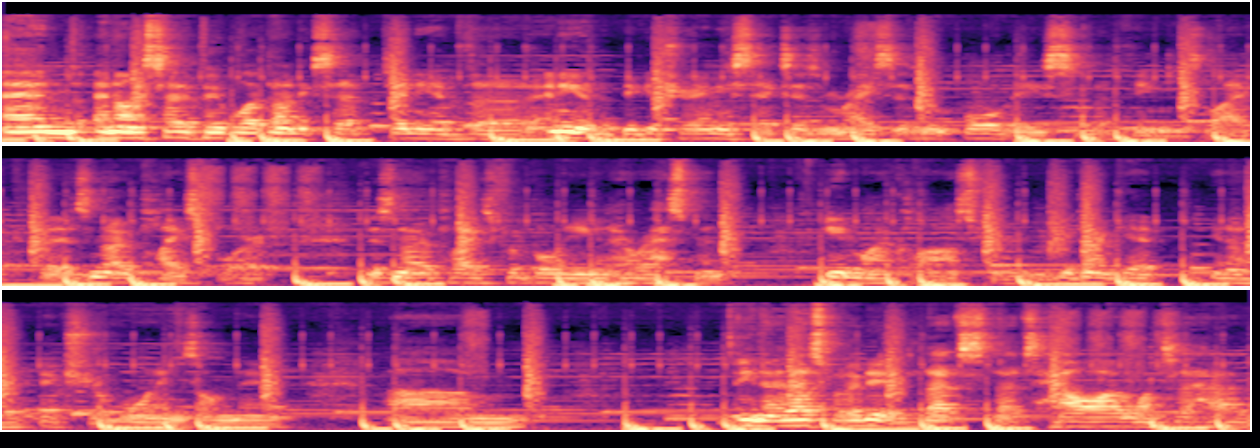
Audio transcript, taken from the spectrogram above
and and I say to people, I don't accept any of the any of the bigotry, any sexism, racism, all these sort of things. Like there's no place for it. There's no place for bullying and harassment in my classroom. You don't get you know extra warnings on there. Um, you know that's what it is. That's that's how I want to have.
